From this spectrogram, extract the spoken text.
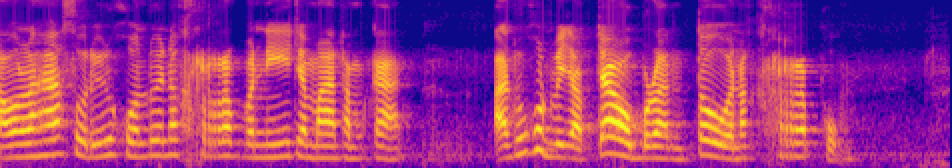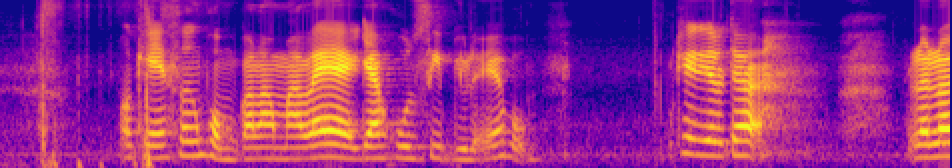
เอาละฮะ สวัสดีทุกคนด้วยนะครับ วันนี้จะมาทำการอะทุกคนไปจับเจ้าบรันโตนะครับผม โอเค ซึ่งผมกำลังมาแลกยาคูณสิบอยู่เลยครับผม โอเคเดี๋ยวเราจะ แล้วเรา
